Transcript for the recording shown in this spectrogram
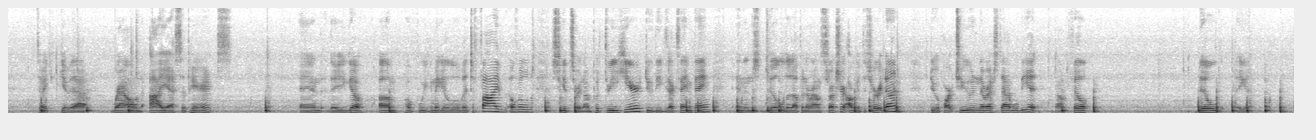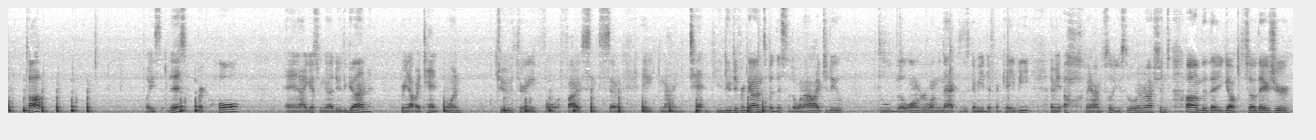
to make give that round IS appearance. And there you go. Um, hopefully we can make it a little bit to five over a little bit. Just to get started. I'm put three here. Do the exact same thing and then just build it up in a round structure. I'll get the turret done, do a part two, and the rest of that will be it. Now, fill, build a top. Place this, break a hole, and I guess we're going to do the gun. Bring it out by 10. 1, 2, 3, 4, 5, 6, 7, 8, 9, 10. You can do different guns, but this is the one I like to do. The, longer one than that because it's gonna be a different KV. I mean, oh man, I'm so used to the Russians. Um, but there you go. So there's your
